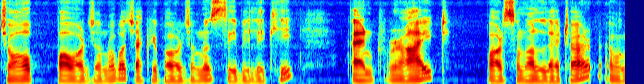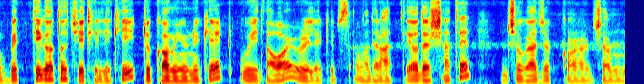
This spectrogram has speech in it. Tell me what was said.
জব পাওয়ার জন্য বা চাকরি পাওয়ার জন্য সিভি লিখি। অ্যান্ড রাইট পার্সোনাল লেটার এবং ব্যক্তিগত চিঠি লিখি to communicate with our relatives আমাদের আত্মীয়দের সাথে যোগাযোগ করার জন্য।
